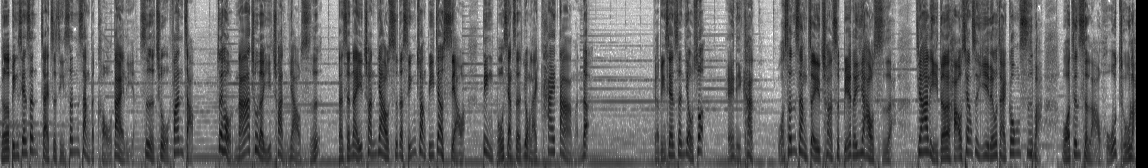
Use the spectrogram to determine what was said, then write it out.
戈宾先生在自己身上的口袋里啊四处翻找，最后拿出了一串钥匙，但是那一串钥匙的形状比较小啊，并不像是用来开大门的。戈宾先生又说：“哎，你看。”我身上这一串是别的钥匙啊，家里的好像是遗留在公司吧，我真是老糊涂了，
